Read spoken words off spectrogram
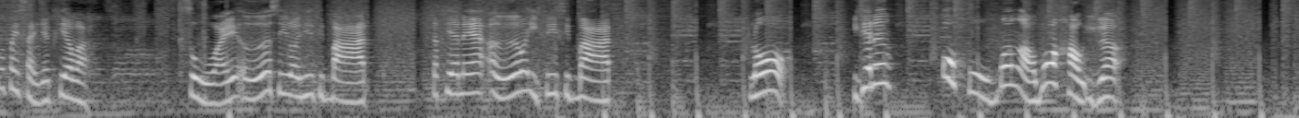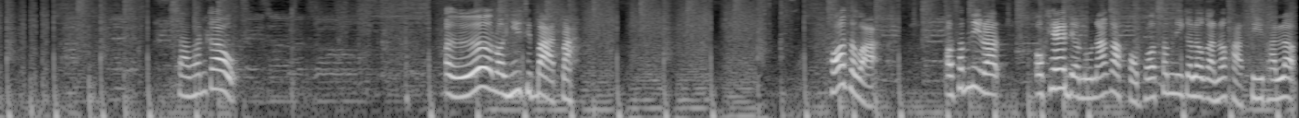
ว่าไปใส่ยักเทียว่ะ สวยเออสี่ร้อยสี่สิบบาทจักเทียแน่เออมาอีกสี่สิบบาท โล อีกเทียนึง โอ้โหเบิ้งเอาบ่เข่าอีกแล้วสามพันเก้าเออร้อยยี่สิบบาทป่ะ พอสวะเอาซัมนี่ละโอเค เดี๋ยวหนูนะกับขอพอซัมนี่กันแล้วกันเนาะค่ะสี่พันละ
